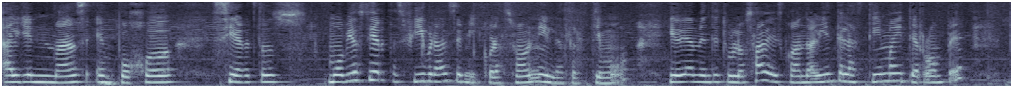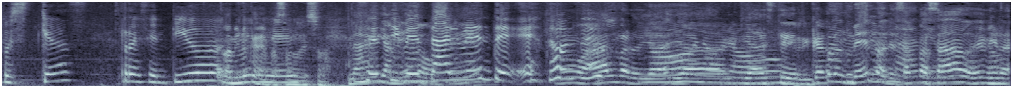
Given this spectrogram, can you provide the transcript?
alguien más empujó ciertos, movió ciertas fibras de mi corazón y las lastimó. Y obviamente tú lo sabes, cuando alguien te lastima y te rompe, pues quedas resentido. A mí nunca me ha eh, eso. A mí no, Sentimentalmente. ¿eh? Entonces. No, Álvaro, ya, No, ya, no, no. ya este Ricardo menos les ha pasado, eh, mira.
